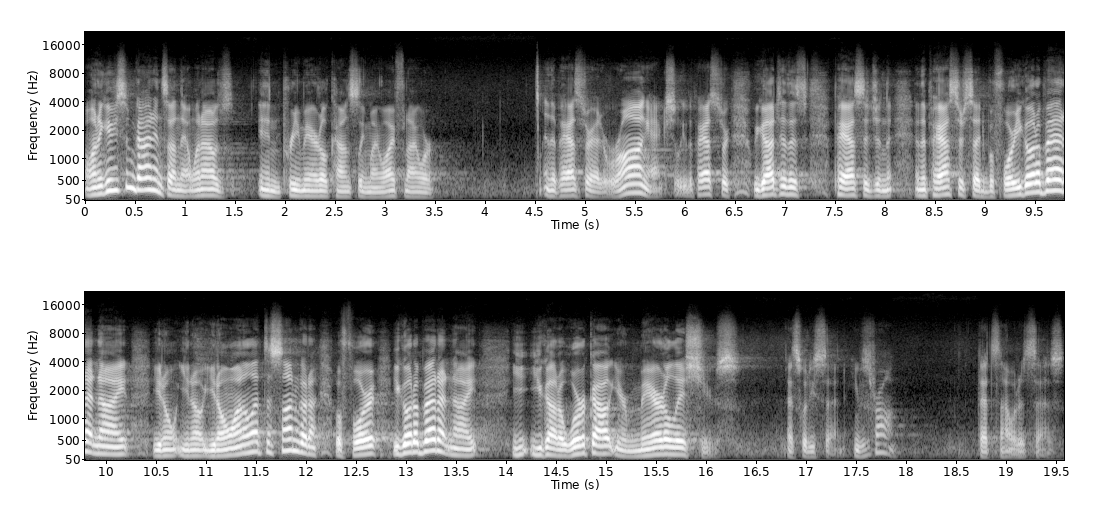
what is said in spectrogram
I want to give you some guidance on that. When I was in premarital counseling, my wife and I were, and the pastor had it wrong, actually. The pastor, we got to this passage, and the, and the pastor said, Before you go to bed at night, you don't, you know, you don't want to let the sun go down. Before you go to bed at night, you, you got to work out your marital issues. That's what he said. He was wrong. That's not what it says.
